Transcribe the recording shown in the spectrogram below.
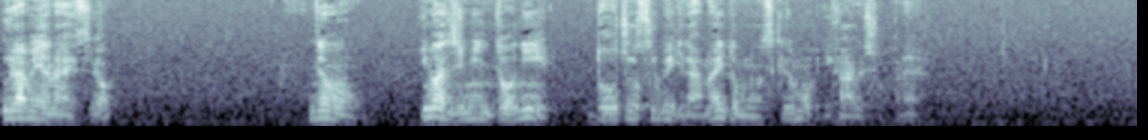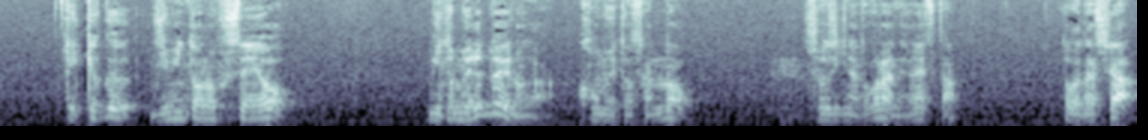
恨みはないですよ。でも今自民党に同調するべきではないと思うんですけどもいかがでしょうかね。結局自民党の不正を認めるというのが公明党さんの正直なところなんじゃないですか。と私は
